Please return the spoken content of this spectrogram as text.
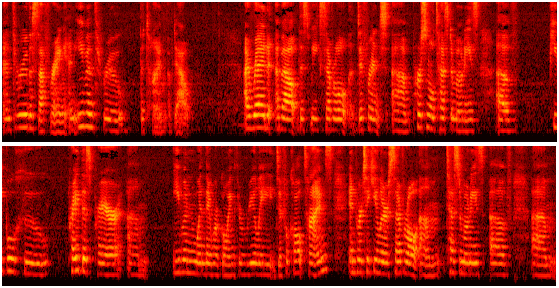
and through the suffering, and even through the time of doubt. I read about this week several different um, personal testimonies of people who prayed this prayer um, even when they were going through really difficult times. In particular, several um, testimonies of um,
